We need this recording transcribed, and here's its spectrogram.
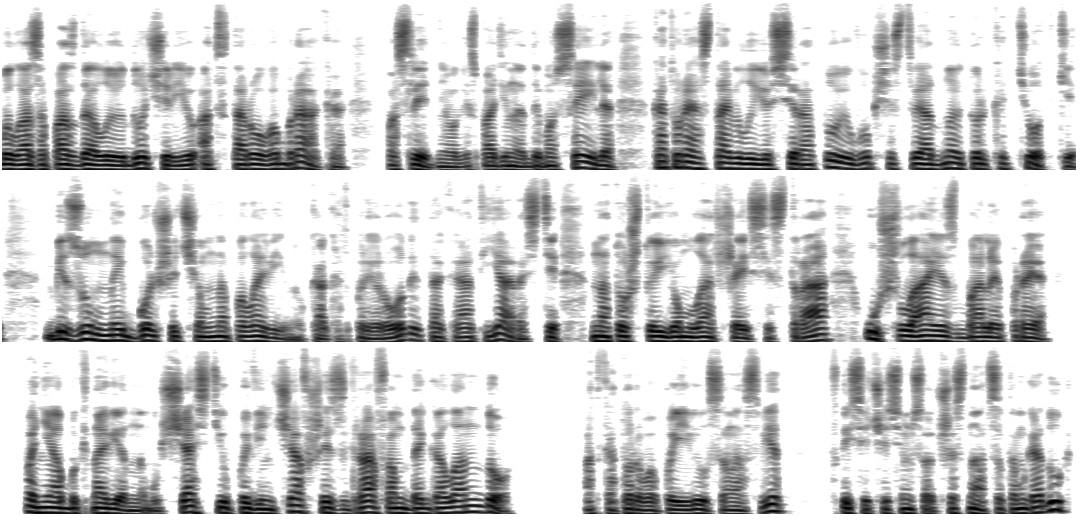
была запоздалую дочерью от второго брака, последнего господина де который оставил ее сиротою в обществе одной только тетки, безумной больше, чем наполовину, как от природы, так и от ярости, на то, что ее младшая сестра ушла из Балепре, по необыкновенному счастью повенчавшись с графом де Галандо, от которого появился на свет в 1716 году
